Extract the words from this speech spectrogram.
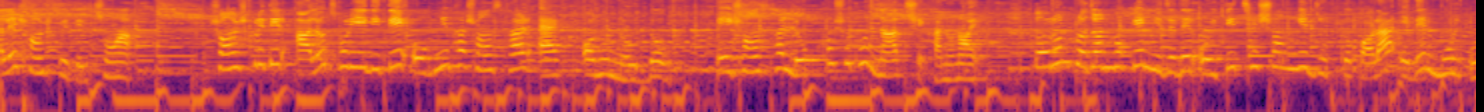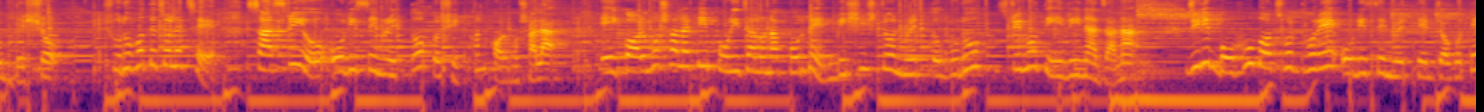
তালে সংস্কৃতির ছোঁয়া। সংস্কৃতির আলো ছড়িয়ে দিতে অগ্নিভা সংস্থার এক অনন্য উদ্যোগ। এই সংস্থার লক্ষ্য শুধু নাচ শেখানো নয়, তরুণ প্রজন্মকে নিজেদের ঐতিহ্যের সঙ্গে যুক্ত করা এদের মূল উদ্দেশ্য। শুরু হতে চলেছে শাস্ত্রীয় ওডিসি নৃত্য প্রশিক্ষণ কর্মশালা। এই কর্মশালাটি পরিচালনা করবেন বিশিষ্ট নৃত্যগুরু শ্রীমতী রীনা জানা। যিনি বহু বছর ধরে ওডিসি নৃত্যের জগতে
